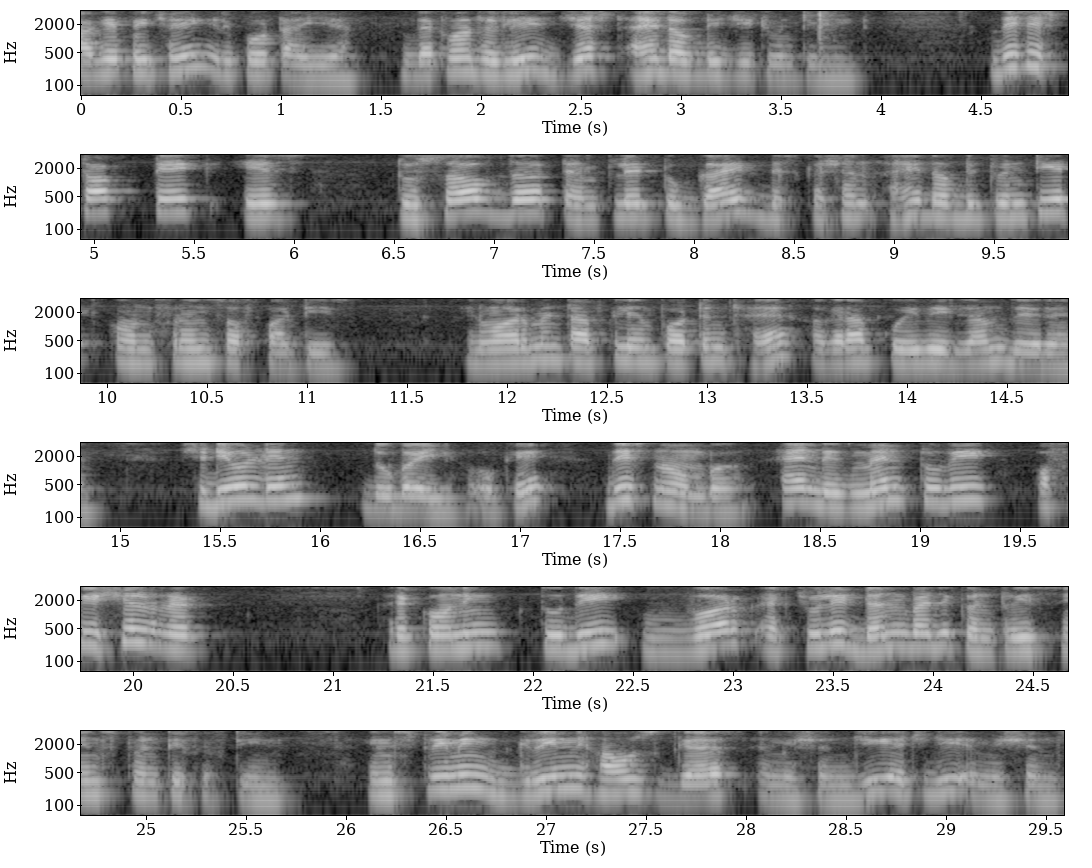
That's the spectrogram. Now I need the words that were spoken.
आगे पीछे ही रिपोर्ट आई है that was released just ahead of the G twenty meet this stock take is to serve the template to guide discussion ahead of the 20th conference of parties environment आपके लिए important है अगर आप कोई भी एग्जाम दे रहे हैं scheduled in Dubai okay this November and is meant to be official rec reckoning to the work actually done by the countries since 2015 in streaming greenhouse gas emission GHG emissions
